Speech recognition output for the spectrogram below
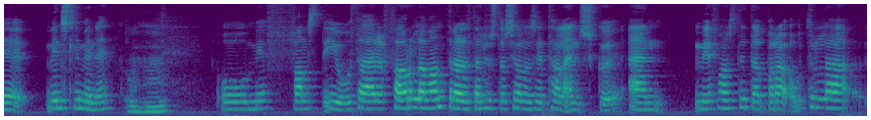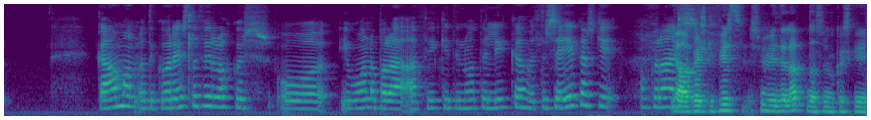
uh, vinslu minni mhm og mér fannst, jú, það er fárlega vandræðilegt að hlusta sjálf sig tala ennsku en mér fannst þetta bara ótrúlega gaman og þetta er góð reynsla fyrir okkur og ég vona bara að þið geti notið líka. Viltu segja kannski okkur Já, aðeins? kannski fyrst sem ég vilja nefna sem kannski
